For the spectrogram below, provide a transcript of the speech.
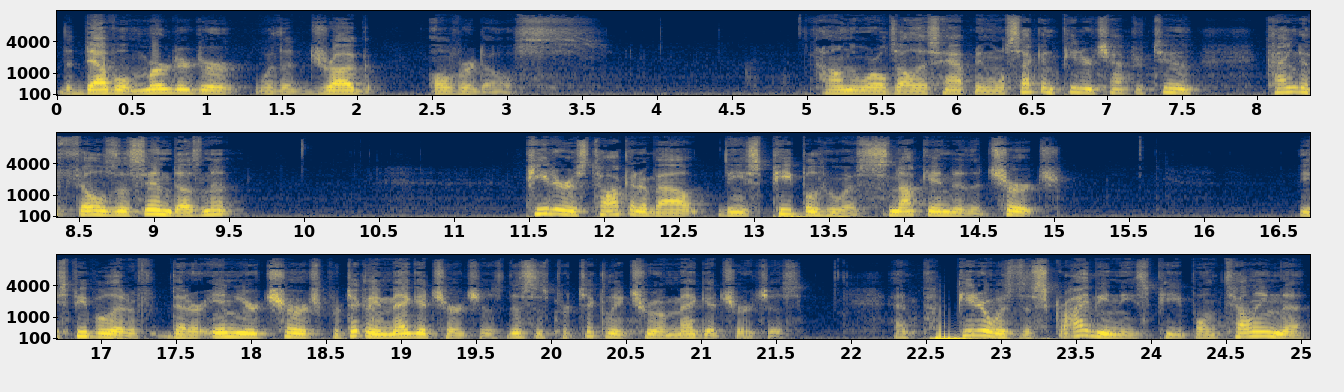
the devil murdered her with a drug overdose. How in the world is all this happening? Well, 2 Peter chapter 2 kind of fills us in, doesn't it? Peter is talking about these people who have snuck into the church. These people that, have, that are in your church, particularly mega churches. This is particularly true of mega churches. And Peter was describing these people and telling the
